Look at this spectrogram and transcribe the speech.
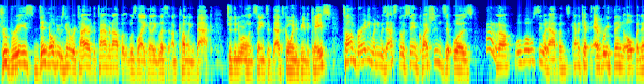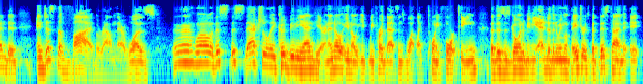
Drew Brees didn't know if he was going to retire at the time or not, but was like, hey, listen, I'm coming back to the New Orleans Saints if that's going to be the case. Tom Brady, when he was asked those same questions, it was, I don't know. We'll, we'll see what happens. Kind of kept everything open ended. And just the vibe around there was, eh, well, this this actually could be the end here. And I know, you know, we've heard that since what, like 2014, that this is going to be the end of the New England Patriots. But this time, it,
